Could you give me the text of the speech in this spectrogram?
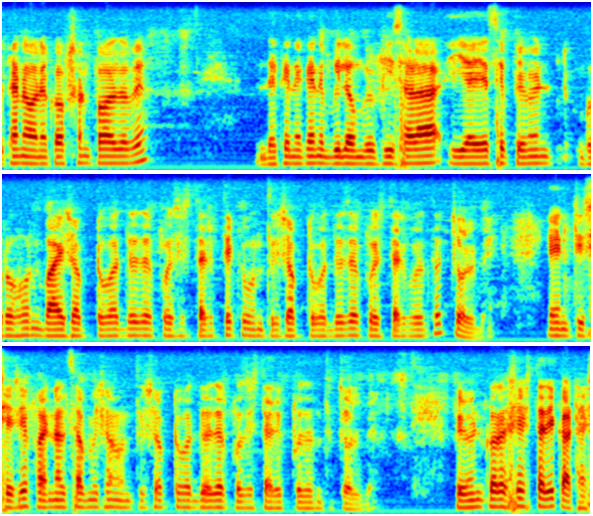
এখানে অনেক অপশন পাওয়া যাবে। দেখেন এখানে বিলম্বে ফি ছাড়া ইআইএস এ পেমেন্ট গ্রহণ বাইশ অক্টোবর দু হাজার পঁচিশ তারিখ থেকে উনত্রিশ অক্টোবর দু হাজার পঁচিশ তারিখ পর্যন্ত চলবে। এন্ট্রি শেষে ফাইনাল সাবমিশন উনত্রিশ অক্টোবর দু হাজার পঁচিশ তারিখ পর্যন্ত চলবে। পেমেন্ট করার শেষ তারিখ আঠাশ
